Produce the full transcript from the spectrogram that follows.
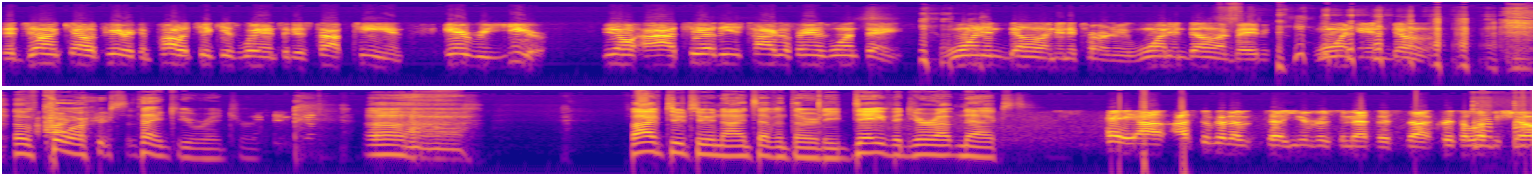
that John Calipari can politic his way into this top 10 every year. You know, I tell these Tiger fans one thing. one and done in the tournament. One and done, baby. One and done. of course. Thank you, Richard. Uh, 522-9730. David, you're up next. Hey, uh, I still go to, to University of Memphis. Uh, Chris, I love your show.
